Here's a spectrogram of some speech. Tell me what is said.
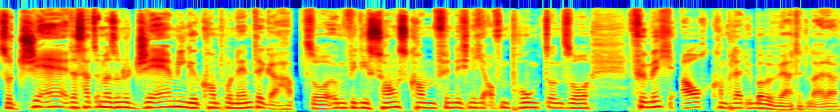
so Jam, das hat immer so eine jammige Komponente gehabt. So irgendwie die Songs kommen, finde ich nicht auf den Punkt und so. Für mich auch komplett überbewertet leider.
